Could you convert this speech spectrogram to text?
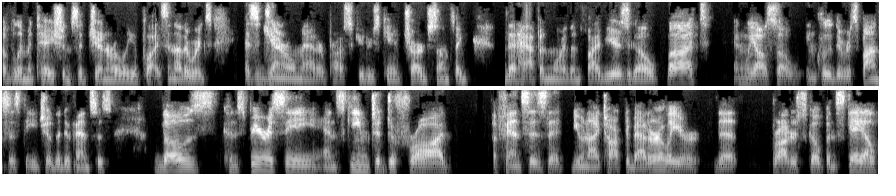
of limitations that generally applies. In other words, as a general matter, prosecutors can't charge something that happened more than five years ago. But, and we also include the responses to each of the defenses, those conspiracy and scheme to defraud offenses that you and I talked about earlier, the broader scope and scale,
